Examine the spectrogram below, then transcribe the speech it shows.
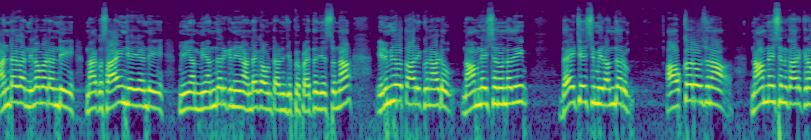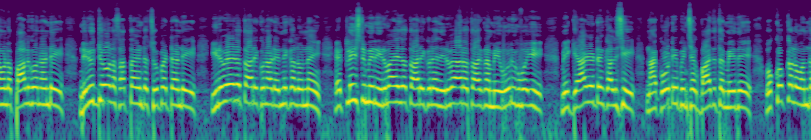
అండగా నిలబడండి. నాకు సాయం చేయండి. మీ మీ అందరికీ నేను అండగా ఉంటానని చెప్పే ప్రయత్నం చేస్తున్నా. ఎనిమిదో తారీఖు నాడు నామినేషన్ ఉన్నది. దయచేసి మీరందరూ ఆ ఒక్క రోజున నామినేషన్ కార్యక్రమంలో పాల్గొనండి. నిరుద్యోగుల సత్తా ఏంటో చూపెట్టండి. ఇరవై ఏడో తారీఖు నాడు ఎన్నికలు ఉన్నాయి. అట్లీస్ట్ మీరు ఇరవై ఐదో తారీఖు లేదా ఇరవై ఆరో తారీఖున మీ ఊరికి పోయి మీ గ్రాడ్యుయేట్ని కలిసి నాకు ఓటేపించే బాధ్యత మీదే ఒక్కొక్కరు వంద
